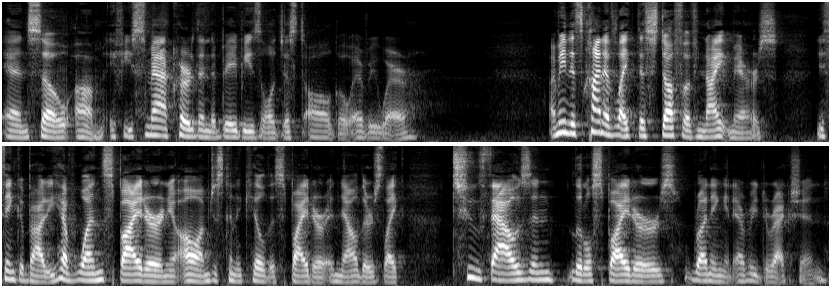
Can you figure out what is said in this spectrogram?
and so um, if you smack her then the babies will just all go everywhere i mean it's kind of like the stuff of nightmares you think about it. You have one spider and you oh i'm just going to kill this spider. And now there's like 2000 little spiders running in every direction.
